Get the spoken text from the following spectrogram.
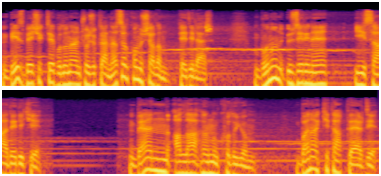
''Biz beşikte bulunan çocuklar nasıl konuşalım?'' dediler. Bunun üzerine İsa dedi ki, ''Ben Allah'ın kuluyum. Bana kitap verdi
